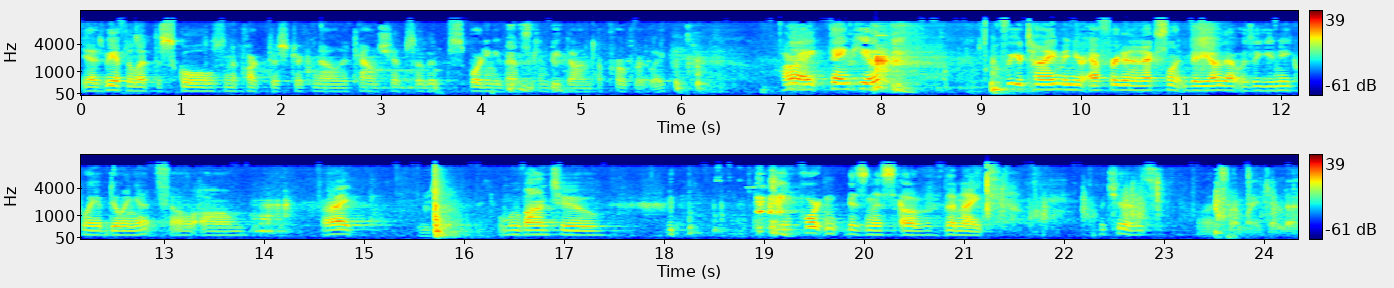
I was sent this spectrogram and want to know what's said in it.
Yes, we have to let the schools and the park district know and the township so that sporting events can be done appropriately. All right, thank you for your time and your effort and an excellent video. That was a unique way of doing it, so, um, all right. We'll move on to the important business of the night, which is, well, that's not my agenda.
